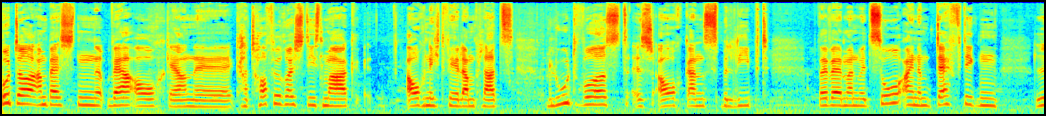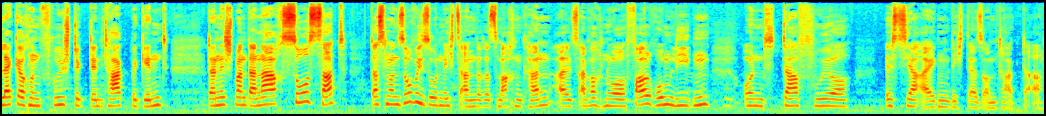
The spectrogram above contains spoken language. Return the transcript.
Butter am besten, wer auch gerne Kartoffelröstis mag, auch nicht fehl am Platz. Blutwurst ist auch ganz beliebt, weil wenn man mit so einem deftigen, leckeren Frühstück den Tag beginnt, dann ist man danach so satt, dass man sowieso nichts anderes machen kann, als einfach nur faul rumliegen. Und dafür ist ja eigentlich der Sonntag da.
